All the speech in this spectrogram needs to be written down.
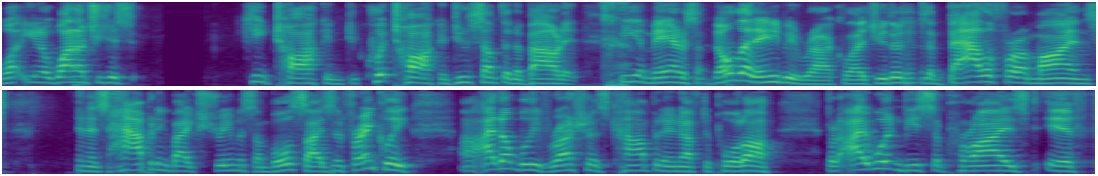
what? You know, why don't you just keep talking, do, quit talking, do something about it, be a man or something. Don't let anybody radicalize you. There's a battle for our minds and it's happening by extremists on both sides. And frankly, uh, I don't believe Russia is competent enough to pull it off. But I wouldn't be surprised if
